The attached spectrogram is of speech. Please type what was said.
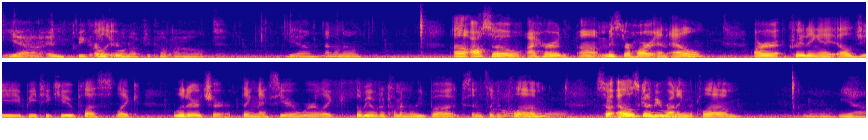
yeah and be comfortable enough to come out Yeah, I don't know. Uh, also, I heard uh, Mr. Hart and Elle are creating a LGBTQ plus like literature thing next year, where like they'll be able to come and read books, and it's like a club. Oh. So Elle's gonna be running the club. Oh. Yeah.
